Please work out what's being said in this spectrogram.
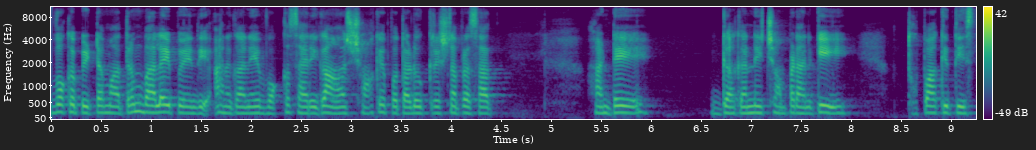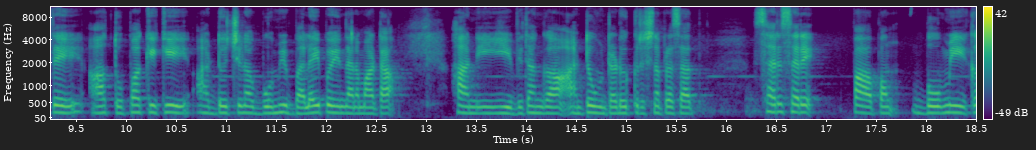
ఒక పిట్ట మాత్రం బలైపోయింది. అనగానే ఒక్కసారిగా షాక్ అయిపోతాడు కృష్ణప్రసాద్. అంటే గగన్ని చంపడానికి తుపాకీ తీస్తే ఆ తుపాకీకి అడ్డొచ్చిన భూమి బలైపోయిందనమాట అని ఈ విధంగా అంటూ ఉంటాడు కృష్ణప్రసాద్. సరే సరే పాపం భూమి ఇక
